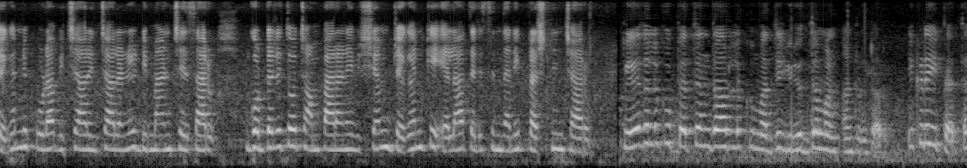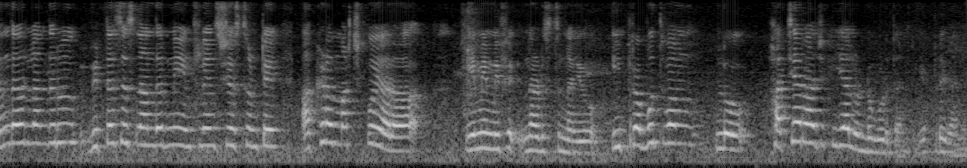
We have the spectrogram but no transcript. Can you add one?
జగన్ని కూడా విచారించాలని డిమాండ్ చేశారు. గొడ్డలితో చంపారనే విషయం జగన్కి ఎలా తెలిసిందని ప్రశ్నించారు. పేదలకు పెత్తందారులకు మధ్య యుద్ధం అంటుంటారు. ఇక్కడ ఈ పెత్తందారులందరూ విట్నెసెస్ అందరినీ ఇన్ఫ్లుయెన్స్ చేస్తుంటే అక్కడ మర్చిపోయారా? ఏమేమి నడుస్తున్నాయో ఈ ప్రభుత్వంలో హత్య రాజకీయాలు ఉండకూడదండి ఎప్పుడు కానీ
